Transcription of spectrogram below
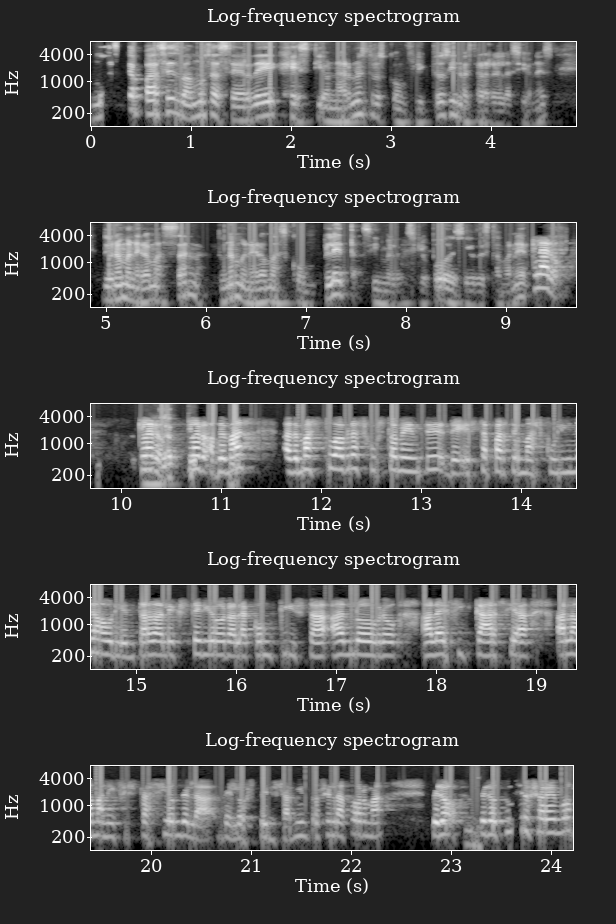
más capaces vamos a ser de gestionar nuestros conflictos y nuestras relaciones de una manera más sana, de una manera más completa, si, me, si lo puedo decir de esta manera. Claro, claro, claro. Además, Además, tú hablas justamente de esta parte masculina orientada al exterior, a la conquista, al logro, a la eficacia, a la manifestación de, la, de los pensamientos en la forma, pero, mm. pero tú y yo sabemos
